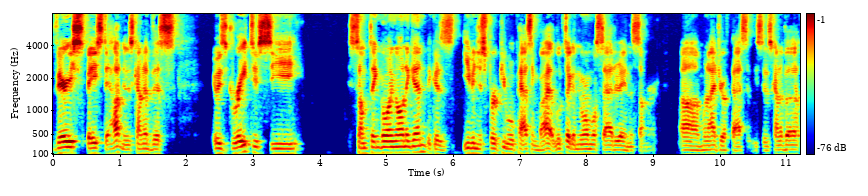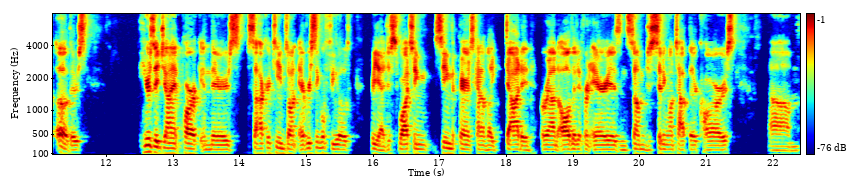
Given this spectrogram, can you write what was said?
very spaced out and it was kind of this. It was great to see something going on again because even just for people passing by, it looked like a normal Saturday in the summer um, when I drove past at least. It was kind of a, oh, there's, here's a giant park and there's soccer teams on every single field. But yeah, just watching, seeing the parents kind of like dotted around all the different areas and some just sitting on top of their cars. Um,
